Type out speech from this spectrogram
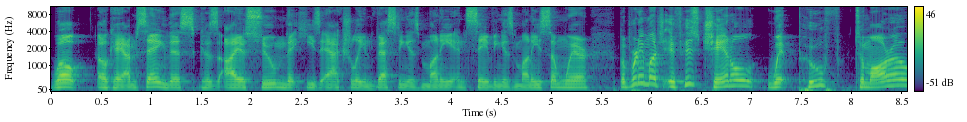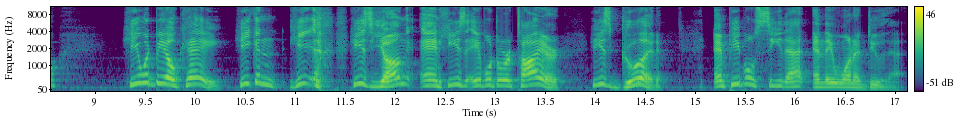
well, okay, I'm saying this because I assume that he's actually investing his money and saving his money somewhere. But pretty much, if his channel went poof tomorrow, he would be okay. He can he he's young and he's able to retire. He's good. And people see that and they want to do that.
